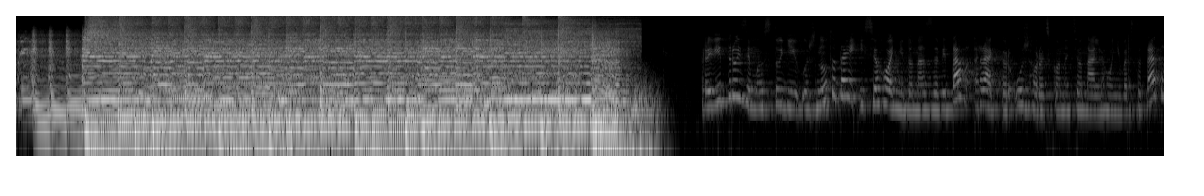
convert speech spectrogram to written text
Привіт, друзі! Ми в студії Ужну Тудей, і сьогодні до нас завітав ректор Ужгородського національного університету,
